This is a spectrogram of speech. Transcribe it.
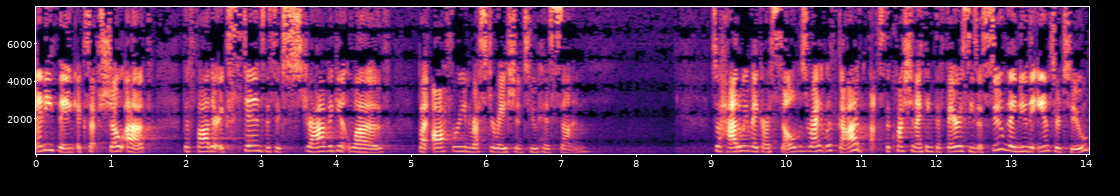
anything except show up, the father extends this extravagant love by offering restoration to his son. So how do we make ourselves right with God? That's the question I think the Pharisees assumed they knew the answer to.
